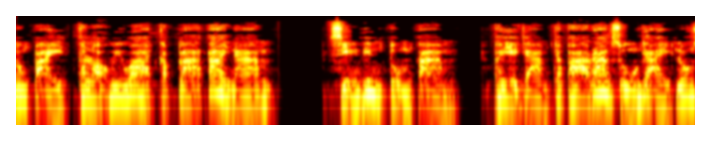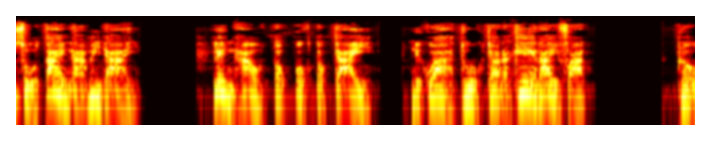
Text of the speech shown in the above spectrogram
ลงไปทะเลาะวิวาทกับปลาใต้น้ำเสียงดิ้นตูมตาม พยายามจะพาร่างสูงใหญ่ลงสู่ใต้น้ำให้ได้ เล่นเอาตกอกตกใจ นึกว่าถูกจระเข้ไล่ฟัดโผล่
